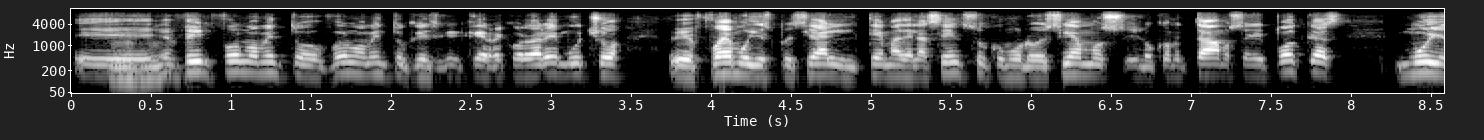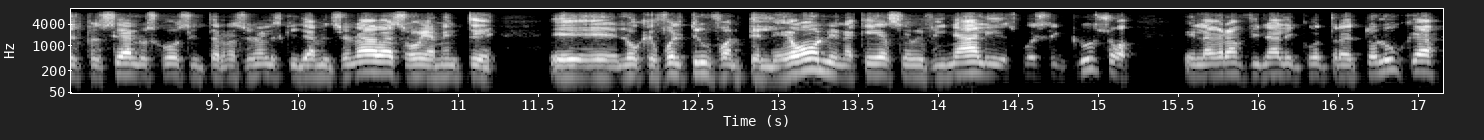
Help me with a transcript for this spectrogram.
eh, En fin, fue un momento, fue un momento que, que recordaré mucho. Eh, fue muy especial el tema del ascenso, como lo decíamos y lo comentábamos en el podcast muy especial los Juegos Internacionales que ya mencionabas, obviamente eh, lo que fue el triunfo ante León en aquella semifinal y después incluso en la gran final en contra de Toluca,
